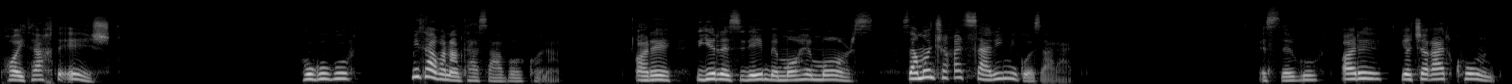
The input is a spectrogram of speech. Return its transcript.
پایتخت عشق. هوگو گفت می توانم تصور کنم. آره دیگه رسیده این به ماه مارس. زمان چقدر سریع می گذرد. استر گفت آره یا چقدر کند.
